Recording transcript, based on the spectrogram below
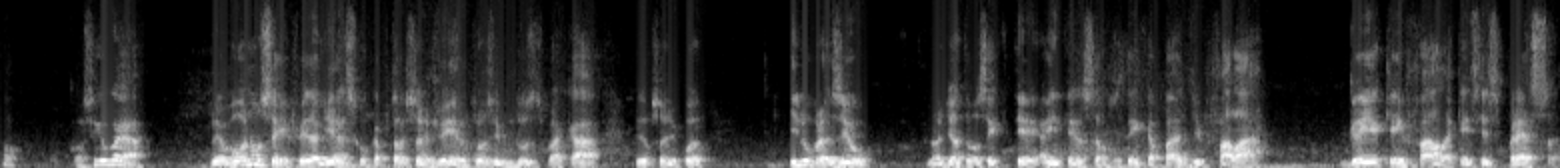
Bom, conseguiu ganhar. Levou, não sei, fez aliança com o capital estrangeiro, trouxe indústrias para cá, fez opção de coisa. E no Brasil, não adianta você ter a intenção, você tem que ser capaz de falar. Ganha quem fala, quem se expressa.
